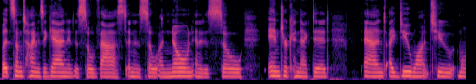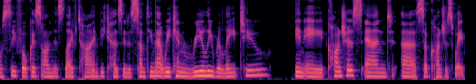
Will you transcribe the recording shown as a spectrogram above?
But sometimes, again, it is so vast and it is so unknown and it is so interconnected. And I do want to mostly focus on this lifetime because it is something that we can really relate to in a conscious and uh, subconscious way.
